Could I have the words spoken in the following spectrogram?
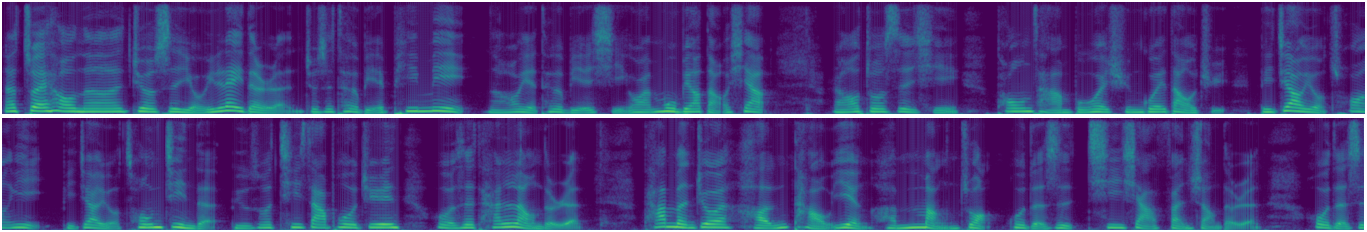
那最后呢，就是有一类的人，就是特别拼命，然后也特别喜欢目标导向，然后做事情通常不会循规蹈矩，比较有创意、比较有冲劲的，比如说欺诈破军或者是贪狼的人，他们就会很讨厌很莽撞或者是欺下犯上的人，或者是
